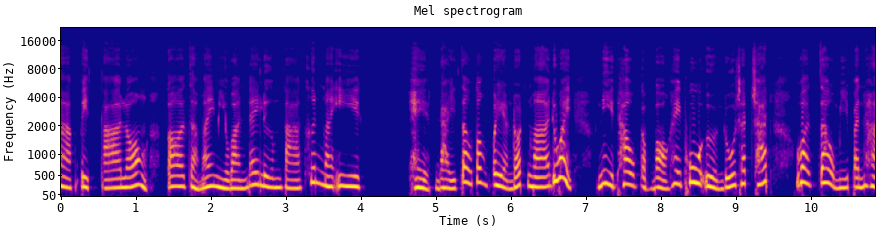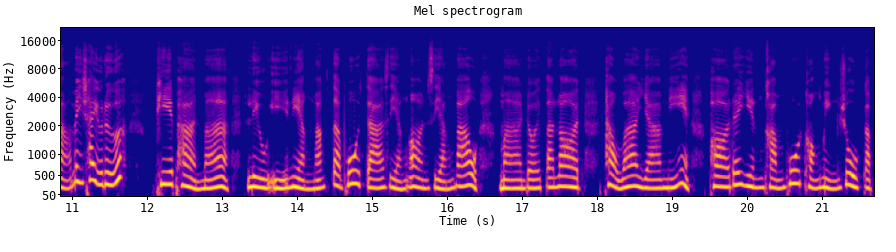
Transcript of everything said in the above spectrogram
หากปิดตาลง ก็จะไม่มีวันได้ลืมตาขึ้นมาอีก เหตุใดเจ้าต้องเปลี่ยนรถมาด้วย นี่เท่ากับบอกให้ผู้อื่นรู้ชัดๆ ว่าเจ้ามีปัญหาไม่ใช่หรือที่ผ่านมาหลิวอีเหนียงมักจะพูดจาเสียงอ่อนเสียงเบามาโดยตลอดถ้าว่ายามนี้ พอได้ยินคำพูดของหมิงชูกับ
